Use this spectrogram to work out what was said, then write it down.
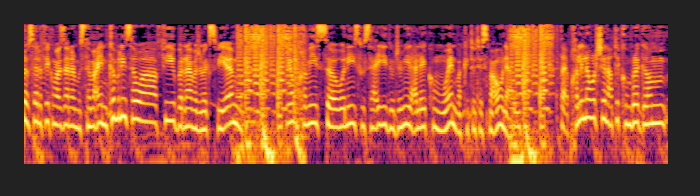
هلا وسهلا فيكم أعزائنا المستمعين. مكملين سوا في برنامج Mix PM. يوم خميس ونيس وسعيد وجميل عليكم وين ما كنتوا تسمعونا. طيب خلينا أول شيء نعطيكم رقم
